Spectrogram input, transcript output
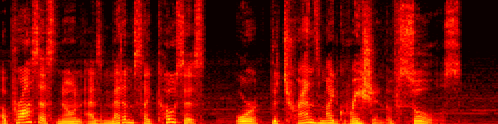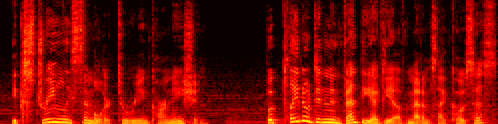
a process known as metempsychosis or the transmigration of souls, extremely similar to reincarnation. But Plato didn't invent the idea of metempsychosis.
